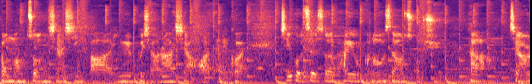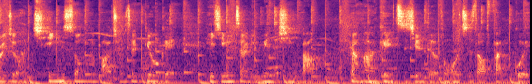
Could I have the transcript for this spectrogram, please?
帮忙撞一下辛巴了，因为不想让他下滑太快。结果这时候他又 close out 出去，那加瑞就很轻松的把球再丢给已经在里面的辛巴，让他可以直接得分或制造犯规。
